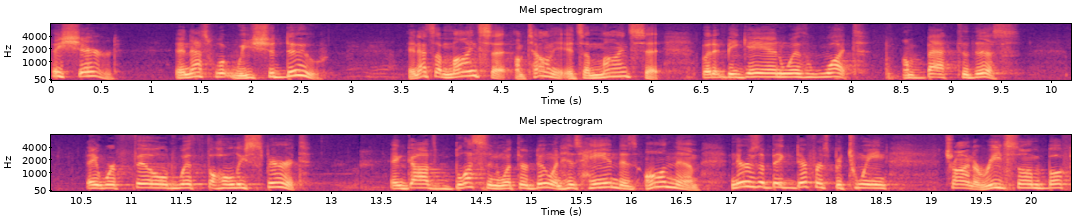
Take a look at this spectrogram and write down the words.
they shared. And that's what we should do. And that's a mindset. I'm telling you, it's a mindset. But it began with what? I'm back to this. They were filled with the Holy Spirit. And God's blessing what they're doing. His hand is on them. And there's a big difference between trying to read some book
